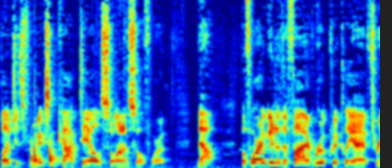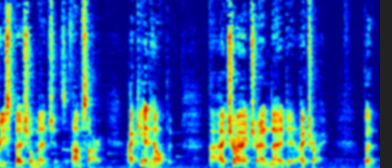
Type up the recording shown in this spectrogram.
budgets for mixing cocktails, so on and so forth. Now, before I get into the five, real quickly, I have three special mentions. I'm sorry, I can't help it. I, I tried, Trent, I did. I tried but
